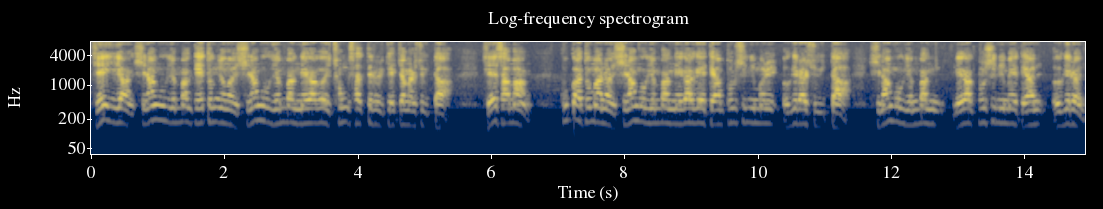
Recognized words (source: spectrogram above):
제2항 신한국 연방 대통령은 신한국 연방 내각의 총사퇴를 결정할 수 있다. 제3항 국가두마는 신한국 연방 내각에 대한 불신임을 의결할 수 있다. 신한국 연방 내각 불신임에 대한 의결은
